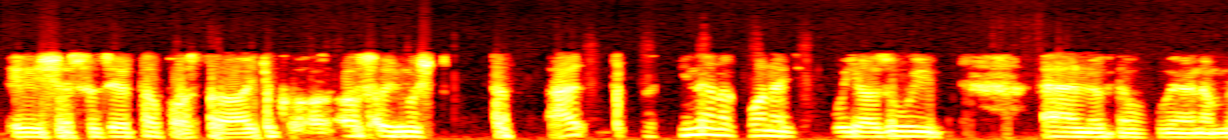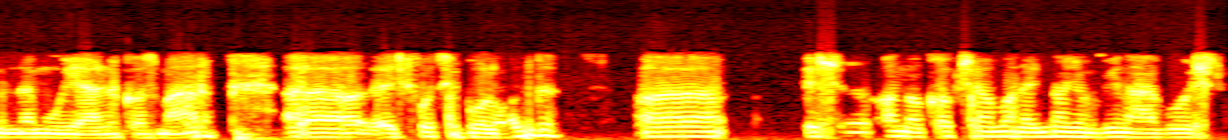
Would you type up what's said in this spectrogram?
és ezt azért tapasztalhatjuk. Az, hogy most tehát Kínának van egy, ugye az új elnök, nem, nem, nem új elnök az már, egy foci bolond, és annak kapcsán van egy nagyon világos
